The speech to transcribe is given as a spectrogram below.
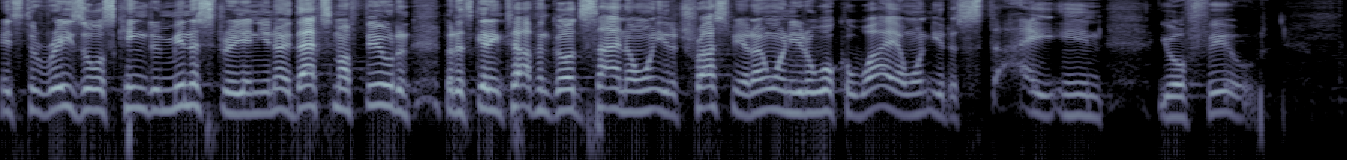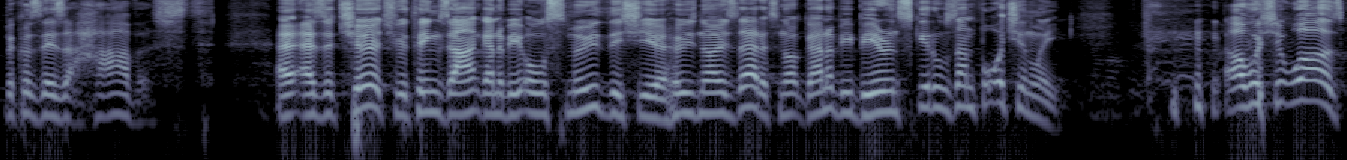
it's to resource kingdom ministry. And you know that's my field, and, but it's getting tough. And God's saying, I want you to trust me. I don't want you to walk away. I want you to stay in your field because there's a harvest as a church, things aren't going to be all smooth this year. Who knows that? It's not going to be beer and skittles, unfortunately. I wish it was.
